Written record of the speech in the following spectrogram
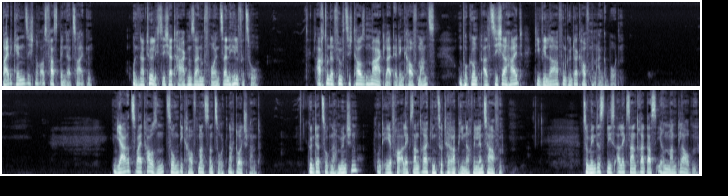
Beide kennen sich noch aus Fassbinderzeiten. Und natürlich sichert Hagen seinem Freund seine Hilfe zu. 850.000 Mark leiht er den Kaufmanns und bekommt als Sicherheit die Villa von Günter Kaufmann angeboten. Im Jahre 2000 zogen die Kaufmanns dann zurück nach Deutschland. Günter zog nach München und Ehefrau Alexandra ging zur Therapie nach Wilhelmshaven. Zumindest ließ Alexandra das ihren Mann glauben.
